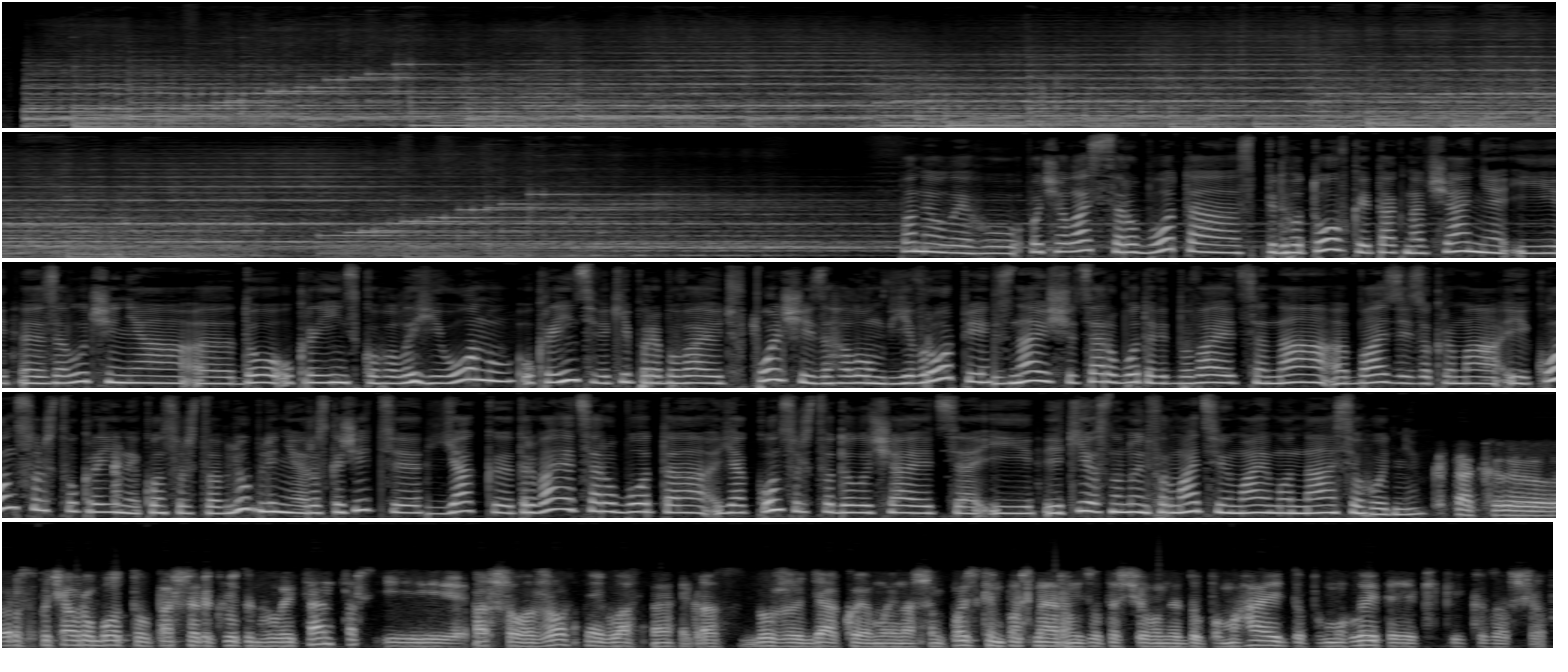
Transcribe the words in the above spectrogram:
Пане Олегу, почалася робота з підготовки, так навчання і е, залучення е, до українського легіону українців, які перебувають в Польщі і загалом в Європі. Знаю, що ця робота відбувається на базі, зокрема, і консульств України, і консульства в Любліні. Розкажіть, е, як триває ця робота, як консульство долучається, і які основну інформацію маємо на сьогодні? Так е, розпочав роботу перший рекрутинговий центр, і 1 жовтня, і власне, якраз дуже дякуємо і нашим польським партнерам за те, що вони допомагають, допомогли. Та як я казав, що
